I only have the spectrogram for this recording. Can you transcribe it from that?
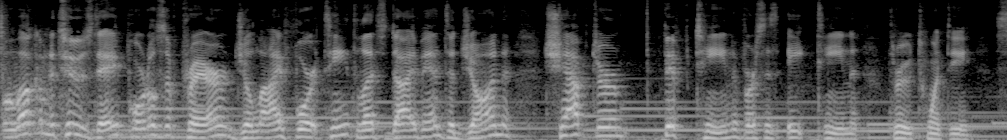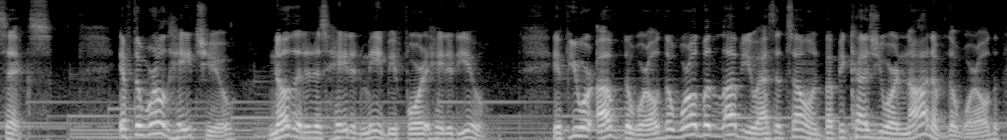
Well, welcome to Tuesday, Portals of Prayer, July 14th. Let's dive into John chapter 15, verses 18 through 26. If the world hates you, know that it has hated me before it hated you. If you were of the world, the world would love you as its own. But because you are not of the world,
